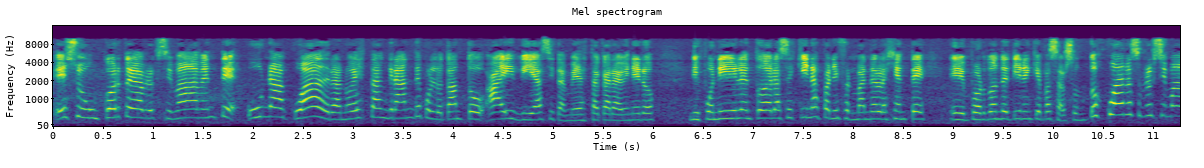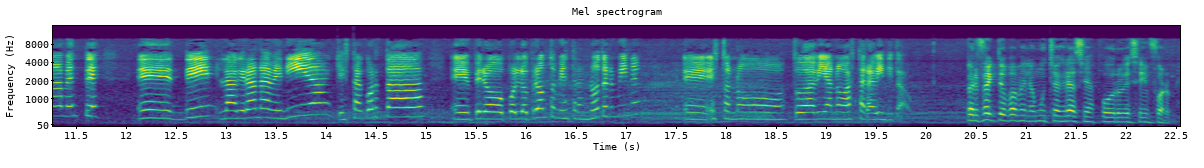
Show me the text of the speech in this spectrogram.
es un corte de aproximadamente una cuadra, no es tan grande, por lo tanto hay vías y también está carabinero disponible en todas las esquinas para informarle a la gente eh, por dónde tienen que pasar. Son dos cuadras aproximadamente eh, de la gran avenida que está cortada, eh, pero por lo pronto mientras no terminen, eh, esto no todavía no va a estar habilitado. Perfecto, Pamela, muchas gracias por ese informe.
